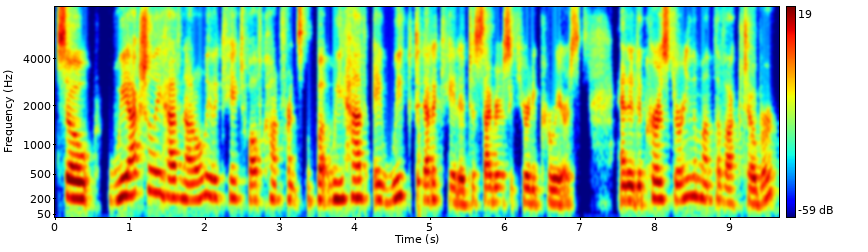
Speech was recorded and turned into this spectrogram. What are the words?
So we actually have not only the K 12 conference, but we have a week dedicated to cybersecurity careers. And it occurs during the month of October.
